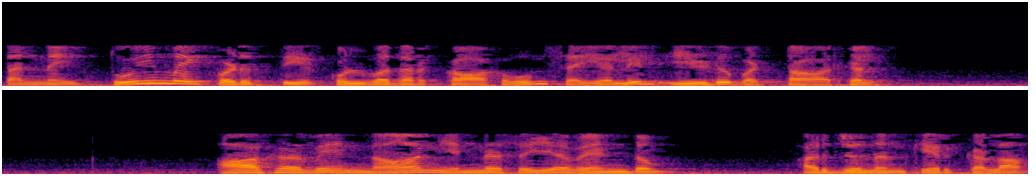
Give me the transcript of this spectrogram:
தன்னை தூய்மைப்படுத்திக் கொள்வதற்காகவும் செயலில் ஈடுபட்டார்கள். ஆகவே நான் என்ன செய்ய வேண்டும்? அர்ஜுனன் கேட்கலாம்.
